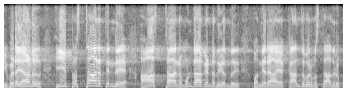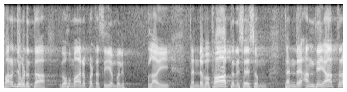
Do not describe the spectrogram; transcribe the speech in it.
ഇവിടെയാണ് ഈ പ്രസ്ഥാനത്തിന്റെ ആസ്ഥാനം ഉണ്ടാകേണ്ടത് എന്ന് വന്യരായ കാന്തപുരം ഉസ്താദിന് പറഞ്ഞു കൊടുത്ത ബഹുമാനപ്പെട്ട സി എം അല്ലായി തന്റെ വഫാത്തിന് ശേഷം തന്റെ അന്ത്യയാത്ര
